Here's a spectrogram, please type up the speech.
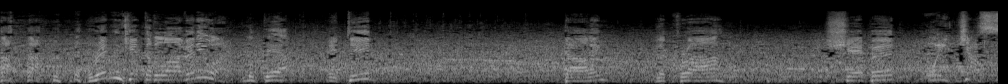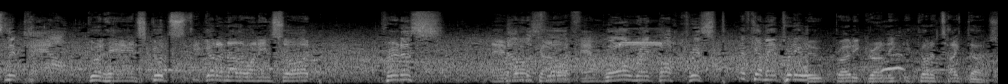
Redden kept it alive anyway. Looked out. It did. Darling, LeCras, Sheppard. Oh, he just slipped out. Good hands. Good. You got another one inside. Priddis. And Number well four, covered. and well read by Crisp. They've come out pretty well. Brodie Grundy, you've got to take those.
